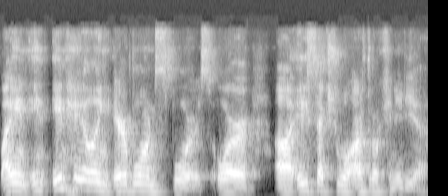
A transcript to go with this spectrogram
by in, in, inhaling airborne spores or uh, asexual arthrochonidia.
